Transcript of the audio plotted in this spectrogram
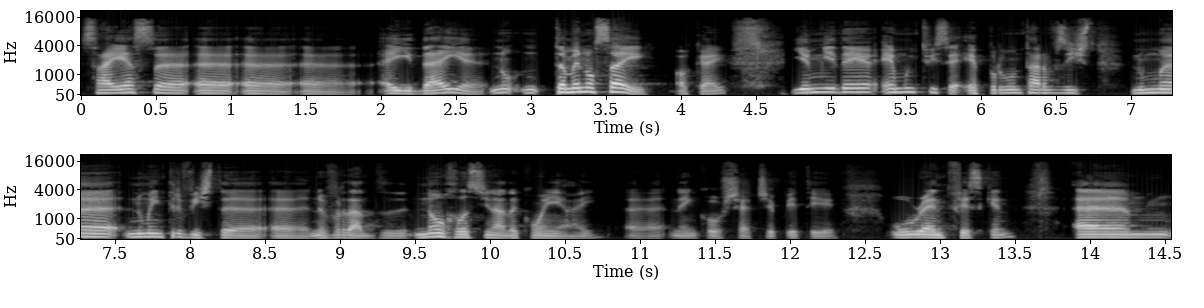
Será essa a, a, a, a ideia? Não, também não sei, ok? E a minha ideia é muito isso, é, é perguntar-vos isto. Numa, numa entrevista, uh, na verdade, não relacionada com AI, uh, nem com o chat GPT, o Rand Fiskin um,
